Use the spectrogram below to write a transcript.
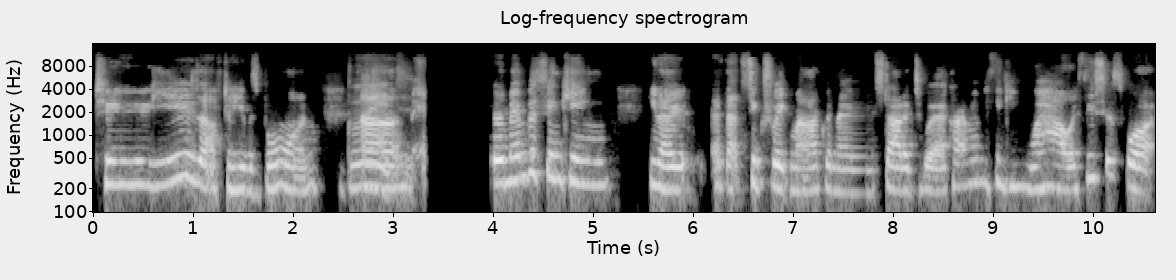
two years after he was born. Good. Um, I remember thinking, you know, at that six week mark when they started to work, I remember thinking, wow, if this is what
